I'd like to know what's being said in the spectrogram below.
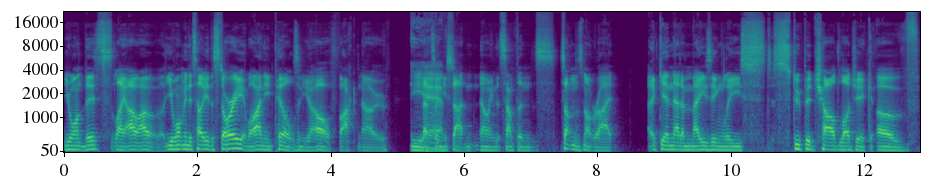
you want this? Like, oh, oh, you want me to tell you the story? Well, I need pills. And you go, oh, fuck no. yeah, That's when you start knowing that something's something's not right. Again, that amazingly st- stupid child logic of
